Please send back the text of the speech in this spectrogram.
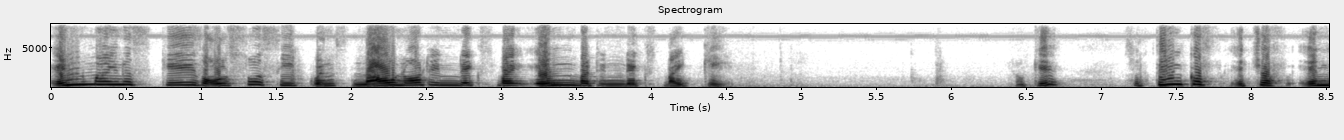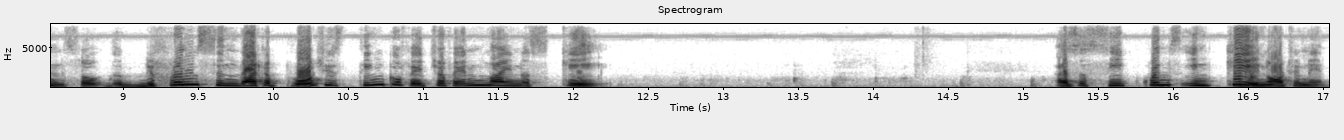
n minus k is also a sequence now not indexed by n, but indexed by k. Okay. So, think of h of n. So, the difference in that approach is think of h of n minus k as a sequence in k not in n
